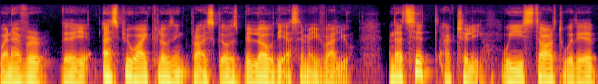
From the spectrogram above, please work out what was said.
whenever the SPY closing price goes below the SMA value. And that's it, actually. We start with a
